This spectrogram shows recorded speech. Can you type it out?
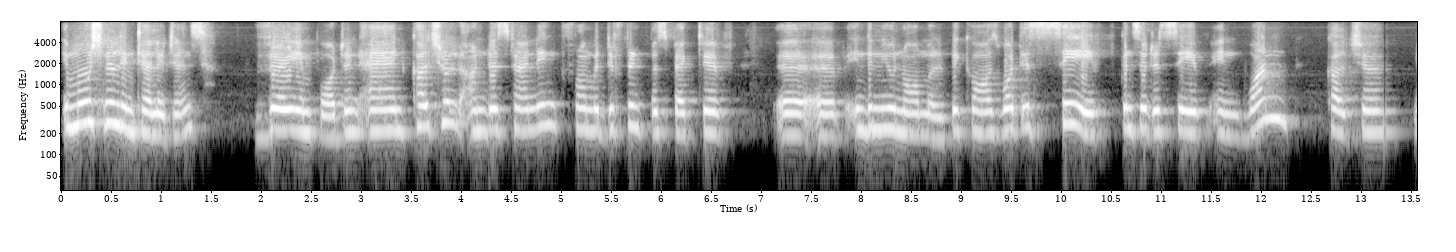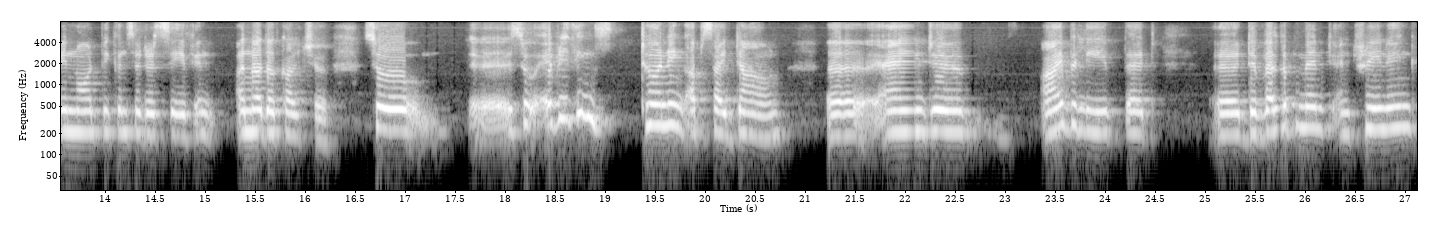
Emotional intelligence, very important, and cultural understanding from a different perspective uh, uh, in the new normal because what is safe, considered safe in one culture, may not be considered safe in another culture. So, uh, so everything's turning upside down, uh, and uh, I believe that uh, development and training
